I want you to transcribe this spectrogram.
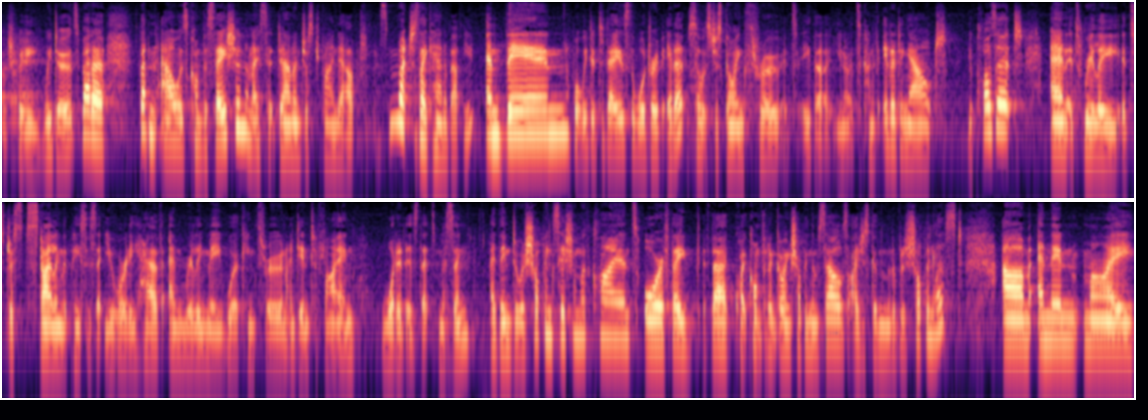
which we, we do. It's about a it's about an hour's conversation, and I sit down and just find out as much as I can about you. And then what we did today is the wardrobe edit. So it's just going through. It's either you know it's kind of editing out your closet, and it's really it's just styling the pieces that you already have, and really me working through and identifying what it is that's missing. I then do a shopping session with clients, or if they if they're quite confident going shopping themselves, I just give them a little bit of shopping list, um, and then my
